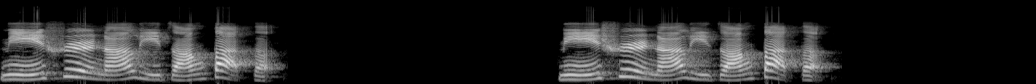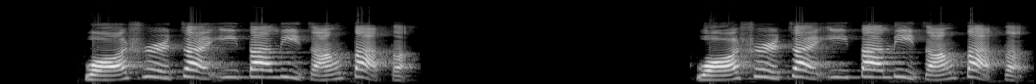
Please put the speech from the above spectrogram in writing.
你是哪里长大的？你是哪里长大的？我是在意大利长大的。我是在意大利长大的。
